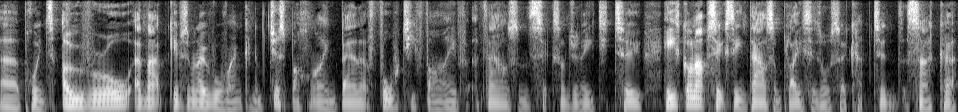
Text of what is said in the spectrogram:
uh, points overall, and that gives him an overall ranking of just behind Ben at 45,682. He's gone up 16,000 places, also captain Saka.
